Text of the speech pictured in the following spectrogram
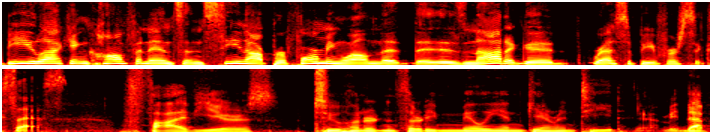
b lacking confidence and c not performing well and that, that is not a good recipe for success Five years, 230 million guaranteed. Yeah, I mean that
